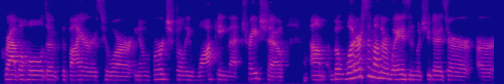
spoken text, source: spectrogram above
grab a hold of the buyers who are you know virtually walking that trade show. Um, but what are some other ways in which you guys are are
